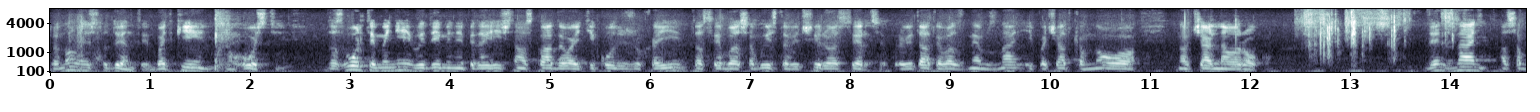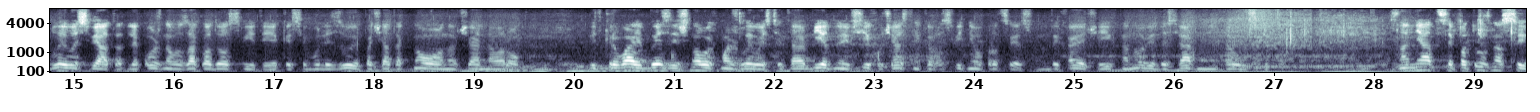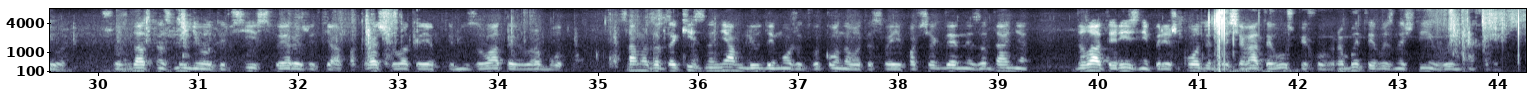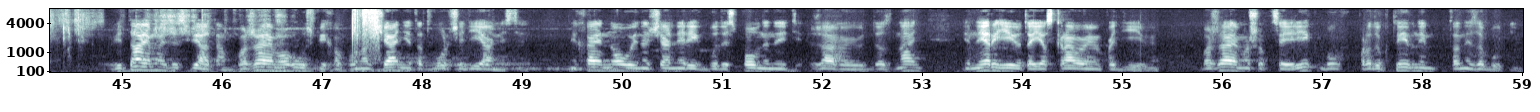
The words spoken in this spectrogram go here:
Шановні студенти, батьки, гості, дозвольте мені від імені педагогічного складу IT коледжу ХАІ та себе особисто від щирого серця привітати вас з Днем знань і початком нового навчального року. День знань особливе свято для кожного закладу освіти, яке символізує початок нового навчального року. Відкриває безліч нових можливостей та об'єднує всіх учасників освітнього процесу, надихаючи їх на нові досягнення та успіхи. Знання це потужна сила, що здатна змінювати всі сфери життя, покращувати і оптимізувати роботу. Саме завдяки знанням люди можуть виконувати свої повсякденні завдання, долати різні перешкоди, досягати успіху, робити визначні винаходи. Вітаємо зі святом! Бажаємо успіхів у навчанні та творчій діяльності. Нехай новий навчальний рік буде сповнений жагою до знань, енергією та яскравими подіями. Бажаємо, щоб цей рік був продуктивним та незабутнім.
